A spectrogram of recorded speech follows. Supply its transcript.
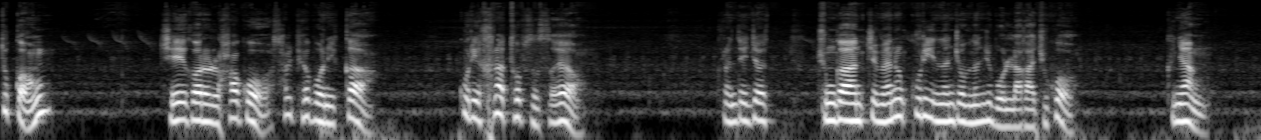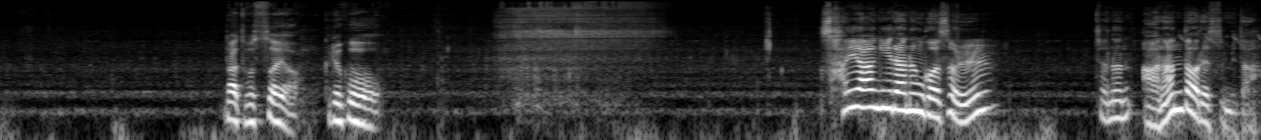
뚜껑 제거를 하고 살펴보니까 꿀이 하나도 없었어요. 그런데 이제 중간쯤에는 꿀이 있는지 없는지 몰라가지고 그냥 놔뒀어요. 그리고 사양이라는 것을 저는 안 한다 그랬습니다.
